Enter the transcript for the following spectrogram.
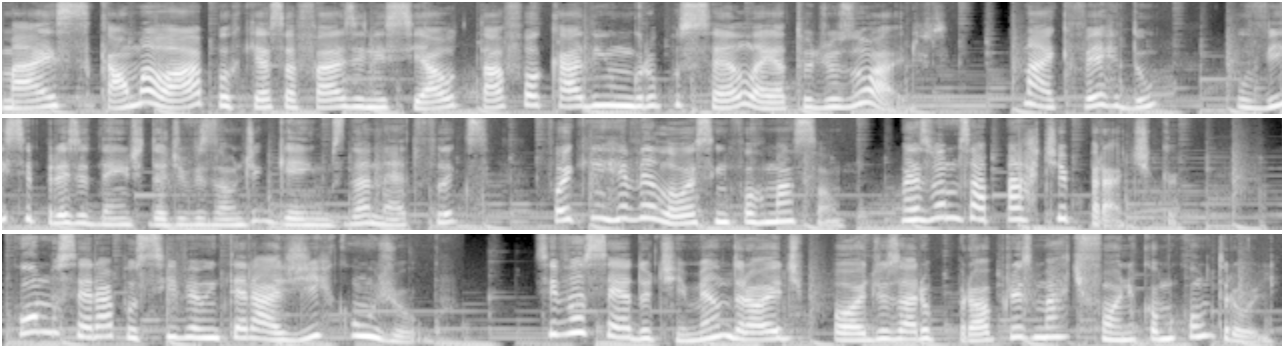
Mas calma lá, porque essa fase inicial está focada em um grupo seleto de usuários. Mike Verdu, o vice-presidente da divisão de games da Netflix, foi quem revelou essa informação. Mas vamos à parte prática. Como será possível interagir com o jogo? Se você é do time Android, pode usar o próprio smartphone como controle,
